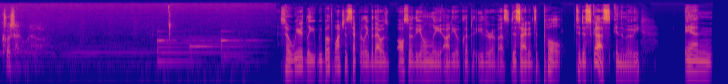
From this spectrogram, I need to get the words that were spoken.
Of course I will. So weirdly, we both watched this separately, but that was also the only audio clip that either of us decided to pull to discuss in the movie. And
